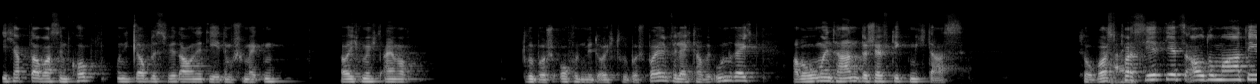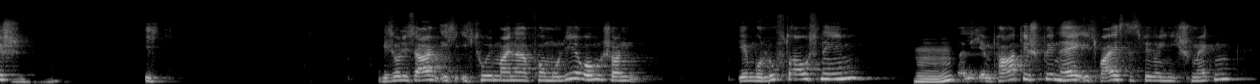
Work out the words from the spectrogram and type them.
ich habe da was im Kopf und ich glaube, das wird auch nicht jedem schmecken. Aber ich möchte einfach drüber, offen mit euch drüber sprechen. Vielleicht habe ich Unrecht, aber momentan beschäftigt mich das. So, was passiert jetzt automatisch? Mhm. Ich, wie soll ich sagen, ich, ich tue in meiner Formulierung schon irgendwo Luft rausnehmen mhm. weil ich empathisch bin. Hey, ich weiß, das wird euch nicht schmecken,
